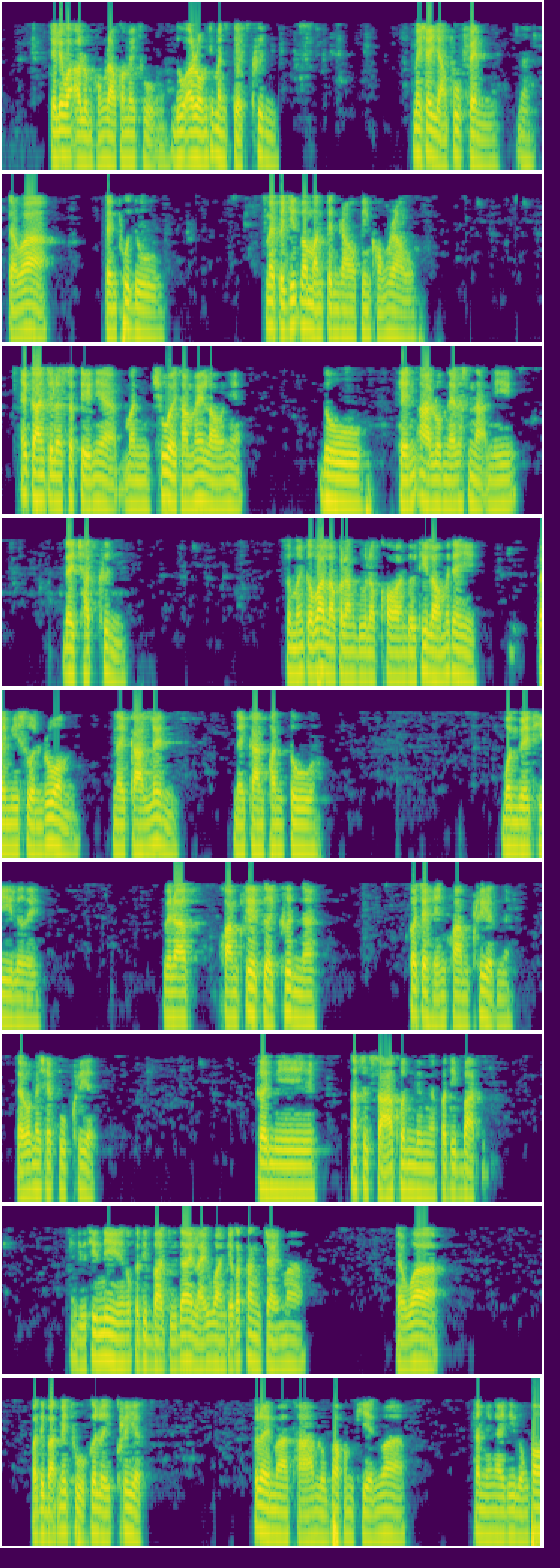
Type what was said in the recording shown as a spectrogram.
จะเรียกว่าอารมณ์ของเราก็ไม่ถูก ดูอารมณ์ที่มันเกิดขึ้น ไม่ใช่อย่างผู้เป็นนะแต่ว่าเป็นผู้ดู ไม่ไปยึดว่ามันเป็นเราเป็นของเราให้การเจริญสติเนี่ย มันช่วยทำให้เราเนี่ย ดู เห็นอารมณ์ในลักษณะนี้ได้ชัดขึ้นสมมติกับว่าเรากำลังดูละครโดยที่เราไม่ได้ไปมีส่วนร่วมในการเล่น ในการพันตูบนเวทีเลย เวลาความเครียดเกิดขึ้นนะ ก็จะเห็นความเครียดนะ แต่ว่าไม่ใช่ผู้เครียด เคยมี นักศึกษาคนหนึ่งปฏิบัติ อยู่ที่นี่ก็ปฏิบัติอยู่ได้หลายวันแกก็ตั้งใจมาก แต่ว่า ปฏิบัติไม่ถูกก็เลยเครียด ก็เลยมาถามหลวงพ่อคำเขียนว่าทำยังไงดีหลวงพ่อ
